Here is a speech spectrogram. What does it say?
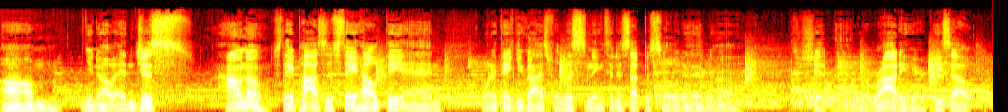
Um, you know, and just I don't know, stay positive, stay healthy, and I want to thank you guys for listening to this episode. And uh, shit, man, we're, out of here. Peace out.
